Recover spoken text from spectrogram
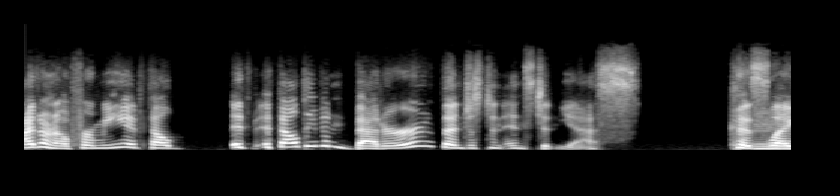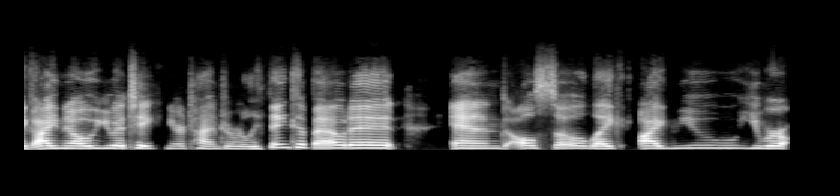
I don't know, for me, it felt it, it felt even better than just an instant yes. Because like Mm. I know you had taken your time to really think about it. And also like I knew you were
